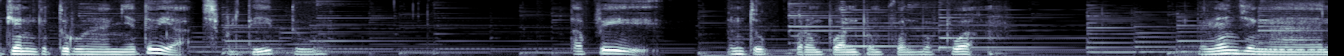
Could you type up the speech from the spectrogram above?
gen keturunannya itu ya seperti itu. Tapi untuk perempuan-perempuan Papua kalian jangan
